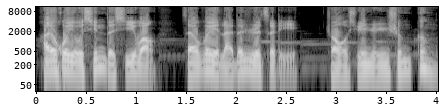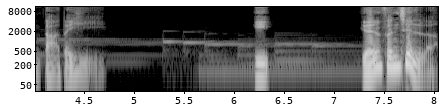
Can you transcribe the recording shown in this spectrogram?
还会有新的希望，在未来的日子里找寻人生更大的意义。一，缘分尽了，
